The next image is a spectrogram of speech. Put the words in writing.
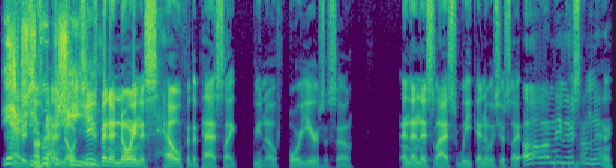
Yeah, Because she's she's cool. been 'cause anno- she- she's been annoying as hell for the past like you know four years or so, and then this last weekend it was just like, oh, maybe there's something there.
